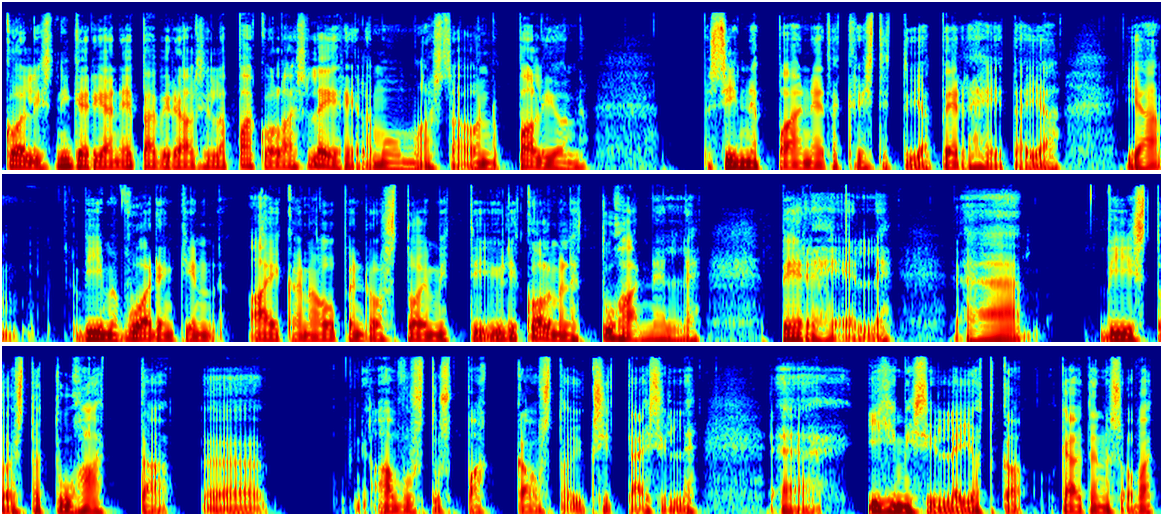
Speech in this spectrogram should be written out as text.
Koillis-Nigerian epävirallisilla pakolaisleireillä muun muassa on paljon sinne paineita kristittyjä perheitä ja, ja viime vuodenkin aikana Open Doors toimitti yli kolmelle tuhannelle perheelle ää, 15 000 ää, avustuspakkausta yksittäisille ihmisille, jotka käytännössä ovat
